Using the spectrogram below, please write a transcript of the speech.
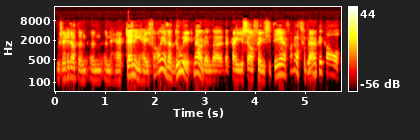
hoe zeg je dat, een, een, een herkenning heeft van, oh ja, dat doe ik. Nou, dan, dan kan je jezelf feliciteren van, dat gebruik ik al.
